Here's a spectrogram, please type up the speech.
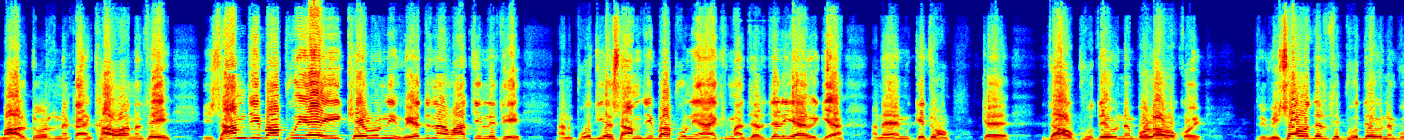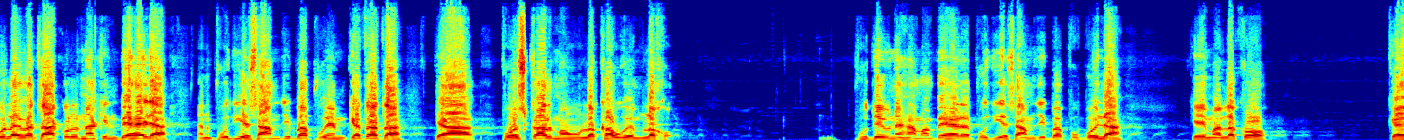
માલ ઢોરને કાંઈ ખાવા નથી. એ શામજી બાપુએ એ ખેડૂતની વેદના વાંચી લીધી. અને પૂજ્ય શામજી બાપુની આંખમાં જર્જરી આવી ગયા. અને એમ કીધું કે, જાઓ ભૂદેવને બોલાવો કોઈ. વિસાવદરથી ભૂદેવને બોલાવ્યા, ચાકડો નાખીને બેહાડ્યા. અને પૂજ્ય શામજી બાપુ એમ કહેતા હતા કે, આ પોસ્ટકાર્ડમાં હું લખાવું એમ લખો. ભૂદેવને હામાં બેહાડ્યા. પૂજ્ય શામજી બાપુ બોલ્યા કે, એમાં લખો કે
